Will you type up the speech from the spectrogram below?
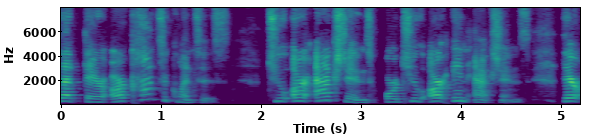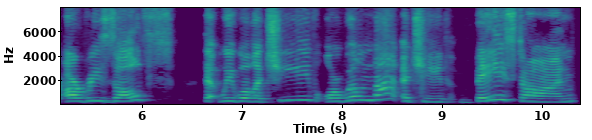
that there are consequences to our actions or to our inactions. There are results that we will achieve or will not achieve based on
